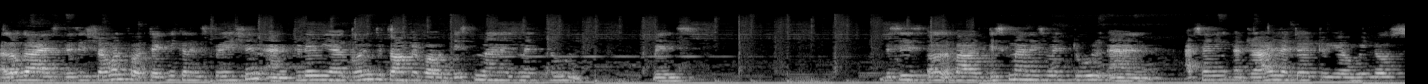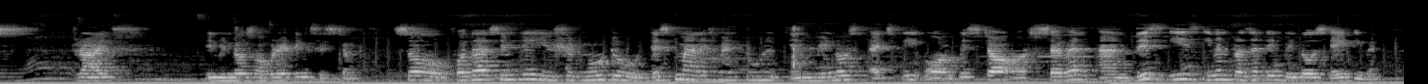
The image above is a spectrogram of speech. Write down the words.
Hello guys, this is Shravan for Technical Inspiration and today we are going to talk about disk management tool. Means this is all about disk management tool and assigning a drive letter to your Windows drives in Windows operating system. So for that simply you should move to disk management tool in Windows XP or Vista or 7 and this is even present in Windows 8 even.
